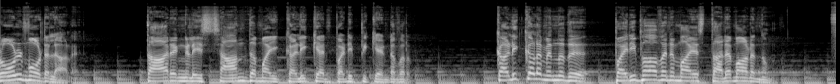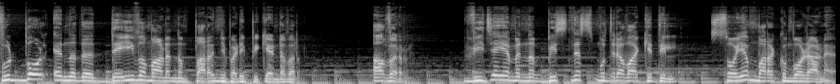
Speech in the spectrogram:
റോൾ മോഡലാണ്. താരങ്ങളെ ശാന്തമായി കളിക്കാൻ പഠിപ്പിക്കേണ്ടവർ. കളിക്കളം എന്നത് പരിഭാവനമായ സ്ഥലമാണെന്നും ഫുട്ബോൾ എന്നത് ദൈവമാണെന്നും പറഞ്ഞു പഠിപ്പിക്കേണ്ടവർ. അവർ വിജയമെന്ന ബിസിനസ് മുദ്രാവാക്യത്തിൽ സ്വയം മറക്കുമ്പോഴാണ്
